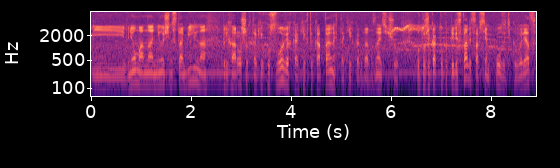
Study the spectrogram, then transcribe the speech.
и в нем она не очень стабильна при хороших таких условиях, каких-то катальных, таких, когда, вы знаете, еще, вот уже как только перестали совсем ползать и ковыряться,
